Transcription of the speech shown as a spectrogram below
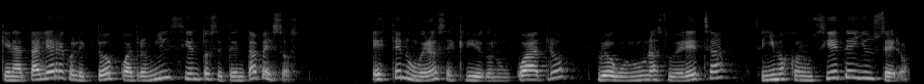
que Natalia recolectó 4.170 pesos. Este número se escribe con un 4, luego un 1 a su derecha, seguimos con un 7 y un 0.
